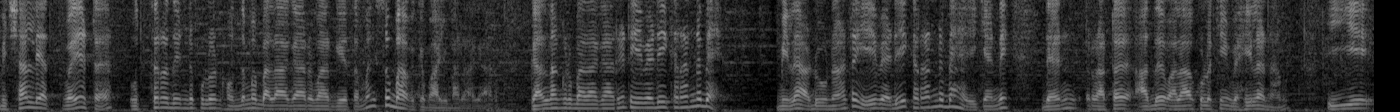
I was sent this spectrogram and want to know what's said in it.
විචල්්‍යත්වයට උත්තර දෙන්න පුළුවන් හොඳම බලාගාරවාර්ගය තමයි ස්වභාවික වායු බලාගාර. ගල්ලංගුරු බලාගාරයට ඒ වැඩේ කරන්න බෑ. මිල අඩුනාට ඒ වැඩේ කරන්න බැහැ කියන්නේ දැන් රට අද වලාකුලකින් වැහිල නම් ඊයේ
